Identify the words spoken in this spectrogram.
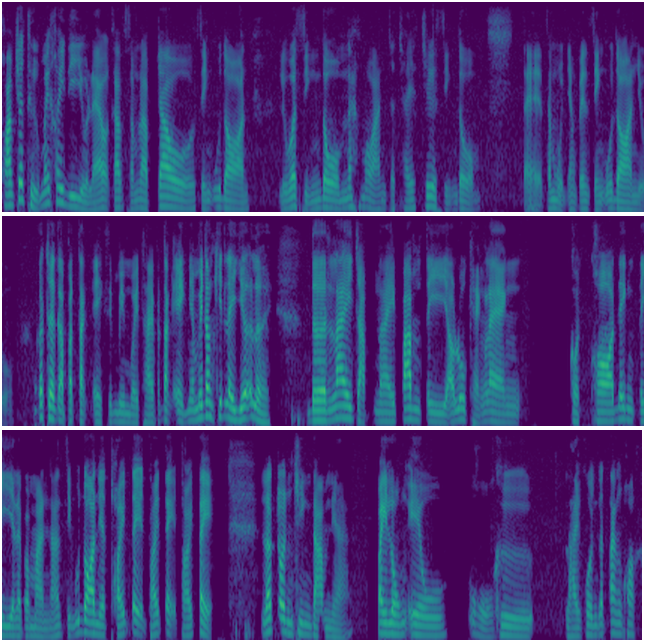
ความเชื่อถือไม่ค่อยดีอยู่แล้วครับสำหรับเจ้าสิงห์อุดร หรือว่าสิงห์โดมนะเมื่อวานจะใช้ชื่อสิงห์โดม แต่สมุดยังเป็นสิงห์อุดรอยู่ ก็เจอกับประตักเอกซิมบิมวยไทยประตักเอกเนี่ยไม่ต้องคิดอะไรเยอะเลย เดินไล่จับในปั้มตีเอาลูกแข็งแรงกดคอเด้งตีอะไรประมาณนั้น สิงห์อุดรเนี่ยถอยเตะถอยเตะถอยเตะ แล้วจนชิงดำเนี่ย ไปลงเอวโอ้โหคือหลายคนก็ตั้งข้อค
